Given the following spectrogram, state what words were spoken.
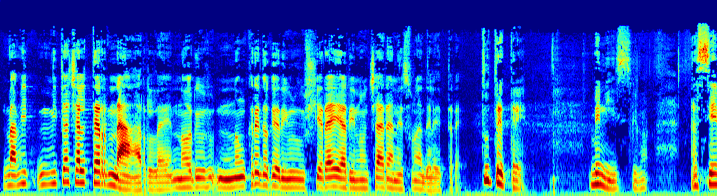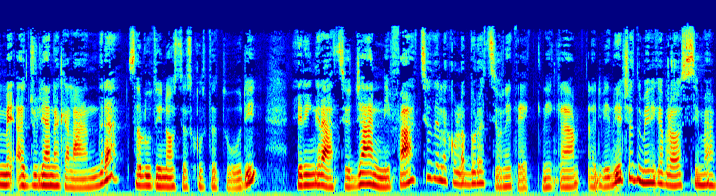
Ma mi, mi piace alternarle, non, non credo che riuscirei a rinunciare a nessuna delle tre. Tutte e tre. Benissimo assieme a Giuliana Calandra. Saluto i nostri ascoltatori e ringrazio Gianni Fazio della collaborazione tecnica. Arrivederci a domenica prossima.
